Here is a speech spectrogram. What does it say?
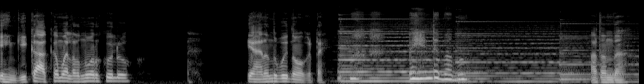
എങ്കി കാക്ക മലർന്നു ഉറക്കുമല്ലോ ഞാനൊന്ന് പോയി നോക്കട്ടെ. വേണ്ട ബാബു. അതെന്താ?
